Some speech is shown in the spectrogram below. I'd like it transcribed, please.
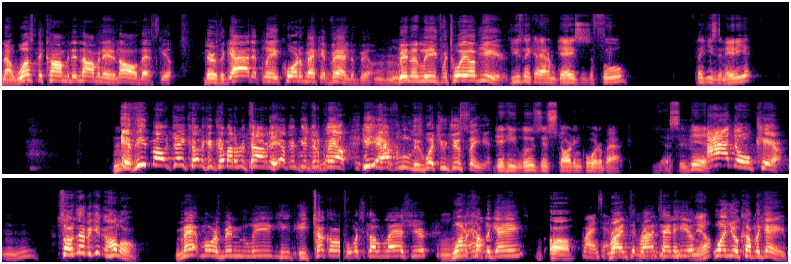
Now, what's the common denominator in all that, Skip? There's a guy that played quarterback at Vanderbilt, Mm-hmm. been in the league for 12 years. Do you think Adam Gase is a fool? Think he's an idiot? If he thought Jay Cutler could come out of retirement to help him get to the playoffs, he absolutely is what you just said. Did he lose his starting quarterback? Yes, he did. I don't care. Mm-hmm. So let me get, hold on. Matt Moore's been in the league. He he took over for what you call him last year. Mm-hmm. Won a couple of games. Uh, Ryan Tannehill. Ryan, Ryan Tannehill Yep. won you a couple of games.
